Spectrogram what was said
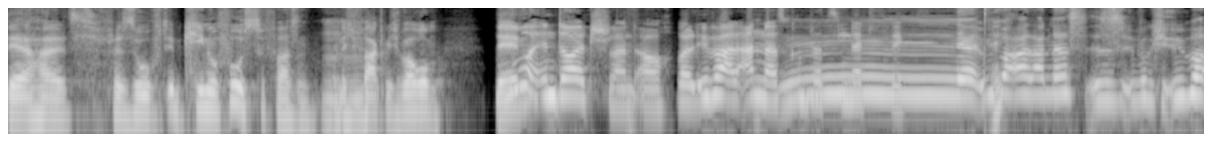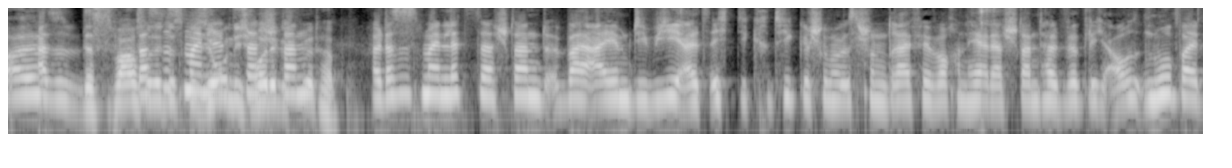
der halt versucht, im Kino Fuß zu fassen. Und ich frage mich, warum. Denn- Nur in Deutschland auch, weil überall anders kommt er zu Netflix. Ja, überall anders. Ist es wirklich überall? Also, das war auch das so eine Diskussion, die ich heute Stand, geführt habe. Weil das ist mein letzter Stand bei IMDb, als ich die Kritik geschrieben habe, ist schon drei, vier Wochen her. Da stand halt wirklich aus, nur bei,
